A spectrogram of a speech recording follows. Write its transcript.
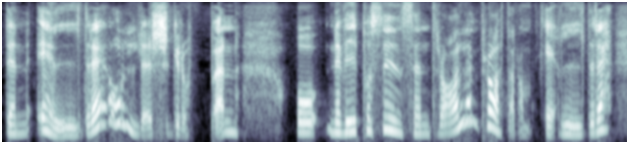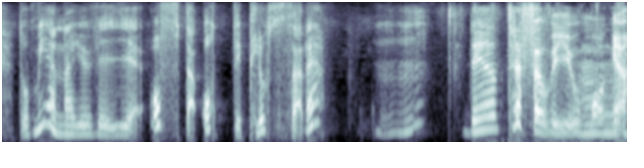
den äldre åldersgruppen. Och när vi på syncentralen pratar om äldre, då menar ju vi ofta 80-plussare. Mm. Det träffar vi ju många.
